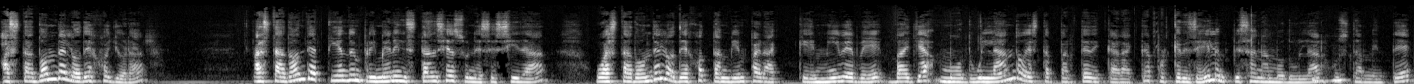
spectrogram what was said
hasta dónde lo dejo llorar, hasta dónde atiendo en primera instancia su necesidad, o hasta dónde lo dejo también para que mi bebé vaya modulando esta parte de carácter, porque desde ahí lo empiezan a modular justamente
